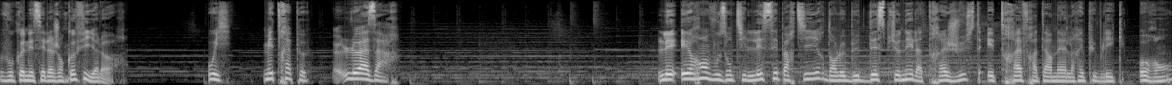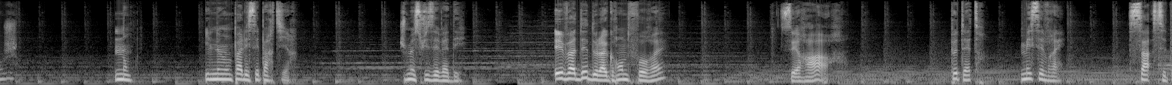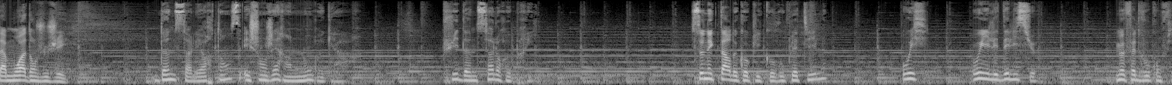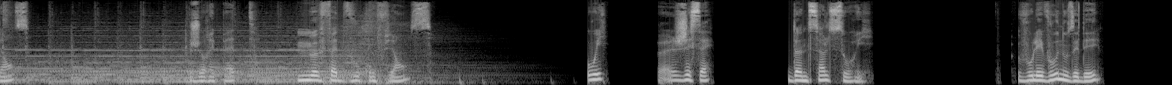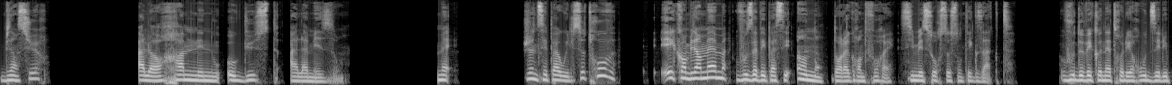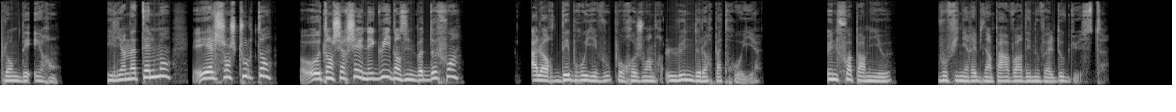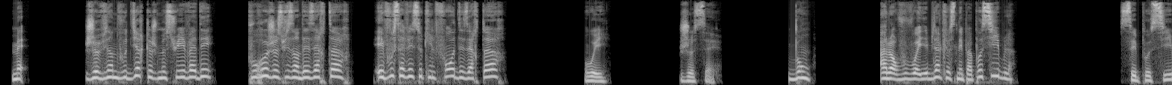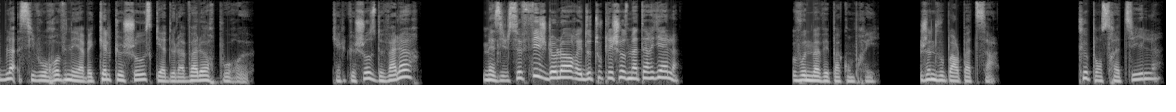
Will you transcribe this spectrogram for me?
Vous connaissez l'agent Kofi alors? Oui, mais très peu. Le hasard. Les errants vous ont-ils laissé partir dans le but d'espionner la très juste et très fraternelle République Orange? Non, ils ne m'ont pas laissé partir. Je me suis évadée. Évadée de la grande forêt? C'est rare. Peut-être, mais c'est vrai. Ça, c'est à moi d'en juger. Dunsol et Hortense échangèrent un long regard. Puis Dunsol reprit. Ce nectar de coquelicot vous plaît-il? Oui, oui, il est délicieux. Me faites-vous confiance? Je répète, me faites-vous confiance? Oui, euh, j'essaie. Dunsol sourit. Voulez-vous nous aider? Bien sûr. Alors ramenez-nous Auguste à la maison. Mais je ne sais pas où il se trouve, et quand bien même vous avez passé un an dans la grande forêt, si mes sources sont exactes. Vous devez connaître les routes et les planques des errants. Il y en a tellement, et elles changent tout le temps. Autant chercher une aiguille dans une botte de foin. Alors débrouillez-vous pour rejoindre l'une de leurs patrouilles. Une fois parmi eux, vous finirez bien par avoir des nouvelles d'Auguste. Je viens de vous dire que je me suis évadée. Pour eux, je suis un déserteur. Et vous savez ce qu'ils font aux déserteurs? Oui, je sais. Bon. Alors vous voyez bien que ce n'est pas possible. C'est possible si vous revenez avec quelque chose qui a de la valeur pour eux. Quelque chose de valeur? Mais ils se fichent de l'or et de toutes les choses matérielles. Vous ne m'avez pas compris. Je ne vous parle pas de ça. Que penseraient-ils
